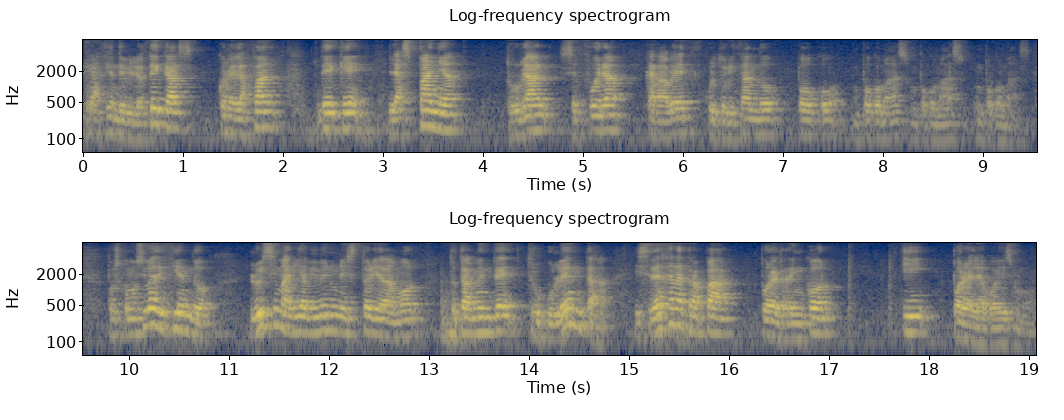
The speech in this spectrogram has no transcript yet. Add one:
creación de bibliotecas, con el afán de que la España rural se fuera cada vez culturizando poco, un poco más, un poco más, un poco más. Pues como os iba diciendo, Luis y María viven una historia de amor totalmente truculenta y se dejan atrapar por el rencor y por el egoísmo.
